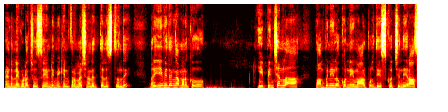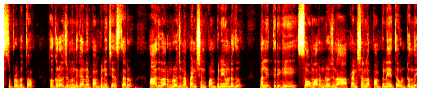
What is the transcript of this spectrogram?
వెంటనే కూడా చూసేయండి. మీకు ఇన్ఫర్మేషన్ అనేది తెలుస్తుంది. మరి ఈ విధంగా మనకు ఈ పింఛన్ల పంపిణీలో కొన్ని మార్పులు తీసుకొచ్చింది రాష్ట్ర ప్రభుత్వం. ఒకరోజు ముందుగానే పంపిణీ చేస్తారు. ఆదివారం రోజున పెన్షన్ పంపిణీ ఉండదు. మళ్ళీ తిరిగి సోమవారం రోజున పెన్షన్ల పంపిణీ అయితే ఉంటుంది.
